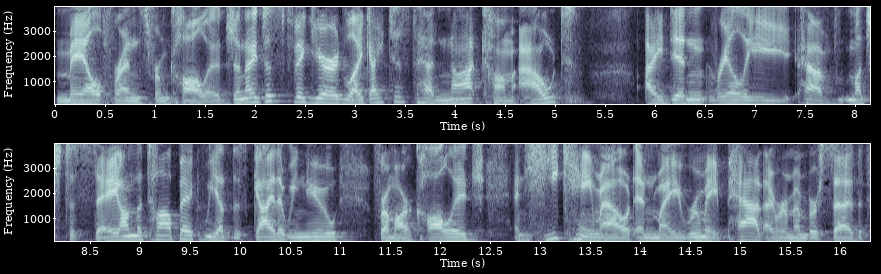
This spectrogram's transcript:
male friends from college. And I just figured, like, I just had not come out I didn't really have much to say on the topic. We had this guy that we knew from our college, and he came out, and my roommate Pat, I remember, said,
